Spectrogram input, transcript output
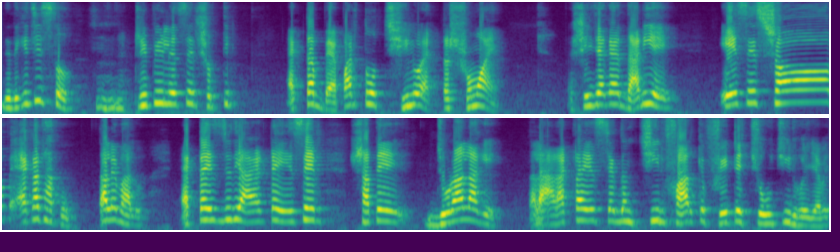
যে দেখেছিস তো? ট্রিপল এসের সত্যি একটা ব্যাপার তো ছিল একটা সময়। সেই জায়গায় দাঁড়িয়ে এস এস সব একা থাকুক, তাহলে ভালো। একটা এস যদি আর একটা এসের সাথে জোড়া লাগে, তাহলে আর একটা এস একদম চির ফারকে ফেটে চৌচির হয়ে যাবে।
